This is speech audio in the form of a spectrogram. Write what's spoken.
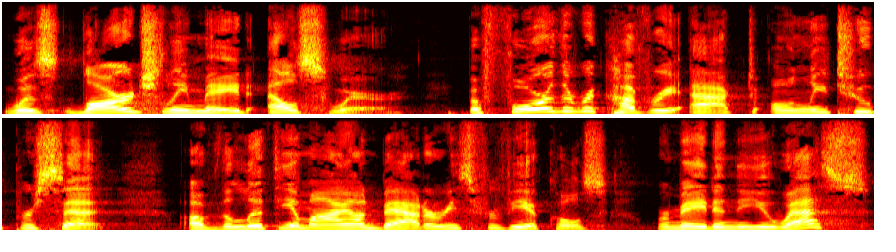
was largely made elsewhere. Before the Recovery Act, only 2% of the lithium ion batteries for vehicles were made in the U.S.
